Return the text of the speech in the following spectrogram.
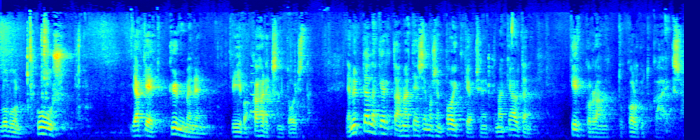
luvun 6, jakeet 10-18. Ja nyt tällä kertaa mä teen semmoisen poikkeuksen, että mä käytän kirkkoraamattu 38.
